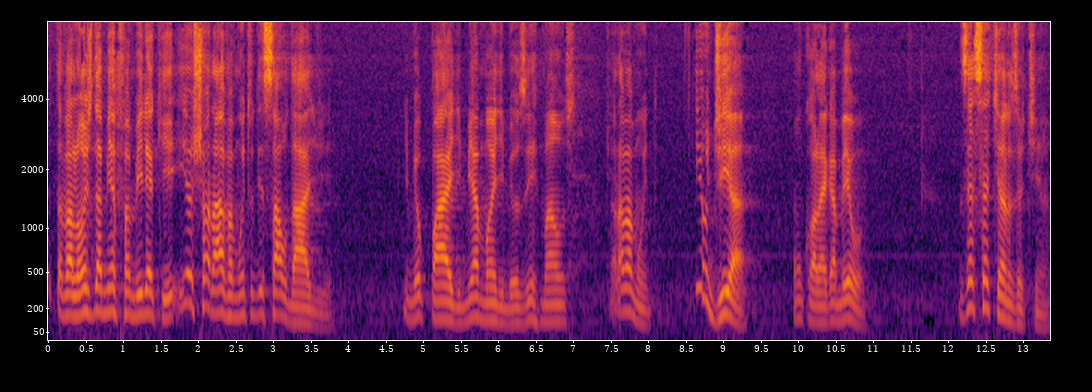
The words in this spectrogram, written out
Eu estava longe da minha família aqui e eu chorava muito de saudade de meu pai, de minha mãe, de meus irmãos. Chorava muito. E um dia, um colega meu, 17 anos eu tinha,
